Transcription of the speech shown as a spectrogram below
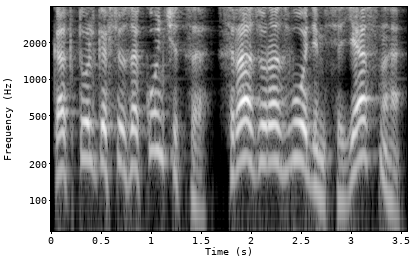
Как только все закончится, сразу разводимся, ясно?»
